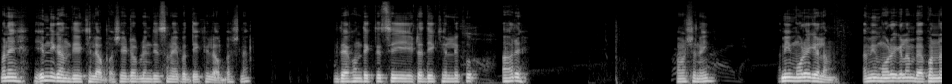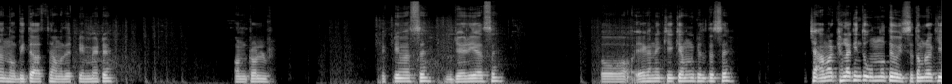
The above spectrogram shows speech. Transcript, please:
মানে এমনি গান দিয়ে খেলে অভ্যাস এই ডব্লিউ দিয়ে স্নাইপার দিয়ে খেলে অভ্যাস না। কিন্তু এখন দেখতেছি এটা দিয়ে খেললে খুব আরে সমস্যা নেই। আমি মরে গেলাম। আমি মরে গেলাম, ব্যাপার না, নবিতা আছে আমাদের টিমমেটে কন্ট্রোল টিম আছে জেরি আছে। তো এখানে কি কেমন খেলতেছে? আচ্ছা আমার খেলা কিন্তু উন্নতি হয়েছে, তোমরা কি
